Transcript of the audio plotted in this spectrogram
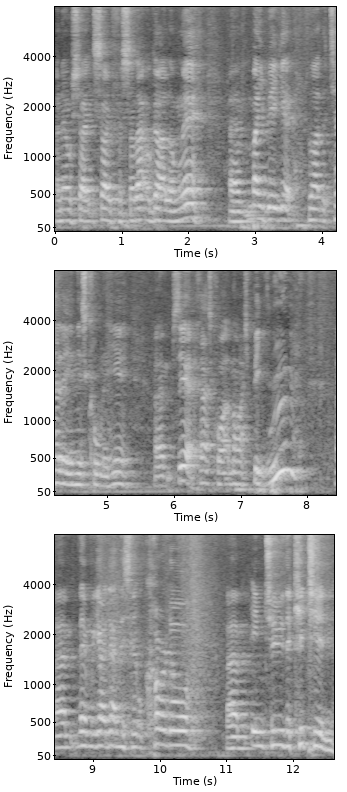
an L-shaped sofa, so that'll go along there. Um, maybe get like the telly in this corner here. Um, so yeah, that's quite a nice big room. Um, then we go down this little corridor um, into the kitchen.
